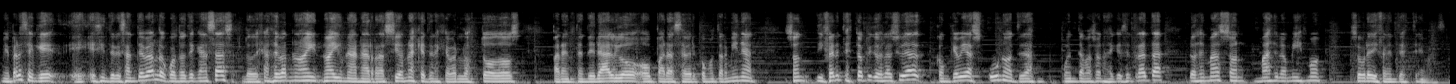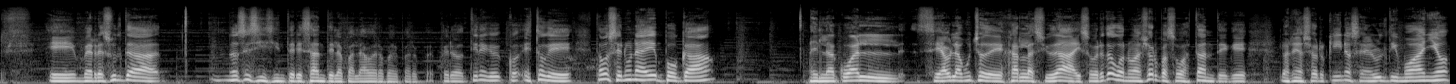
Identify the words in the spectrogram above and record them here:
Me parece que eh, es interesante verlo. Cuando te cansás, lo dejas de ver. No hay, no hay una narración, no es que tenés que verlos todos para entender algo o para saber cómo termina. Son diferentes tópicos de la ciudad. Con que veas uno, te das cuenta más o menos de qué se trata. Los demás son más de lo mismo sobre diferentes temas. Eh, me resulta no sé si es interesante la palabra, pero tiene que esto que estamos en una época en la cual se habla mucho de dejar la ciudad, y sobre todo con Nueva York pasó bastante, que los neoyorquinos en el último año,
